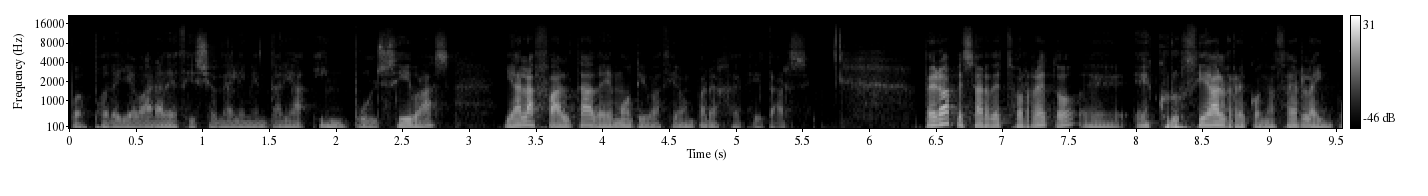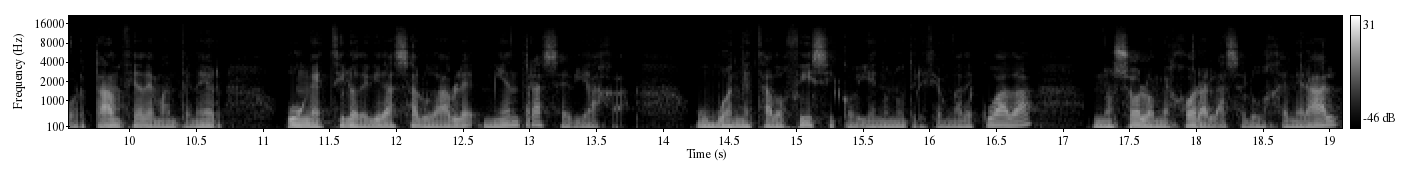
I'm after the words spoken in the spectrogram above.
pues puede llevar a decisiones alimentarias impulsivas y a la falta de motivación para ejercitarse. Pero a pesar de estos retos, eh, es crucial reconocer la importancia de mantener un estilo de vida saludable mientras se viaja. Un buen estado físico y una nutrición adecuada no solo mejoran la salud general,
